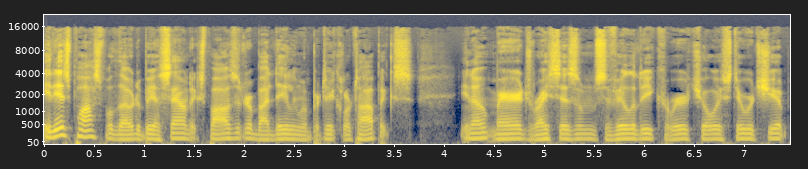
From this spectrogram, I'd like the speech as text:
It is possible, though, to be a sound expositor by dealing with particular topics you know, marriage, racism, civility, career choice, stewardship,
